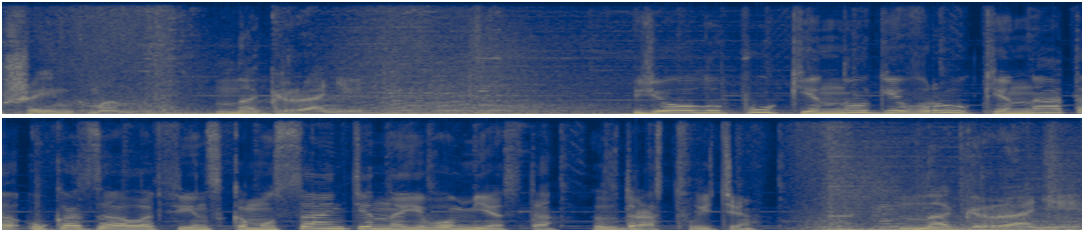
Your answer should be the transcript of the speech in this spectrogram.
Шейнгман. На грани. Йолупуки ноги в руки НАТО указала финскому Санте на его место. Здравствуйте. На грани.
